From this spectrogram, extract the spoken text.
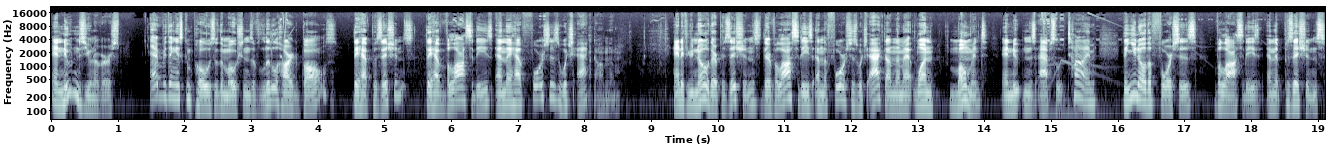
In Newton's universe, everything is composed of the motions of little hard balls. They have positions, they have velocities, and they have forces which act on them. And if you know their positions, their velocities, and the forces which act on them at one moment in Newton's absolute time, then you know the forces, velocities, and the positions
